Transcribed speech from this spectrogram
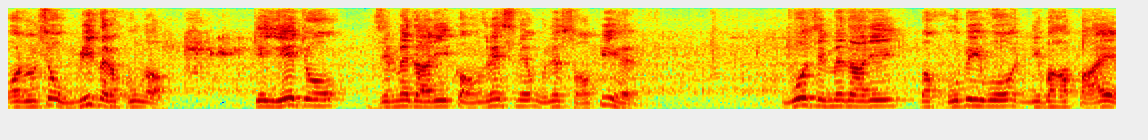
और उनसे उम्मीद रखूँगा कि ये जो ज़िम्मेदारी कांग्रेस ने उन्हें सौंपी है, वो ज़िम्मेदारी बखूबी वो निभा पाए।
